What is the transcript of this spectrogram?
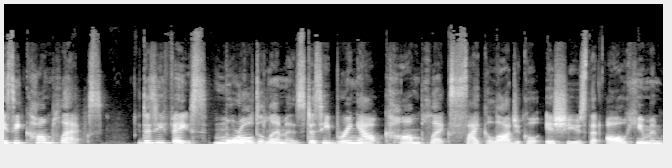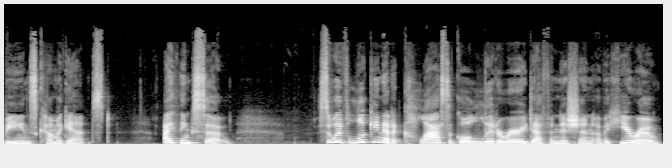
Is he complex? Does he face moral dilemmas? Does he bring out complex psychological issues that all human beings come against? I think so. So, if looking at a classical literary definition of a hero,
